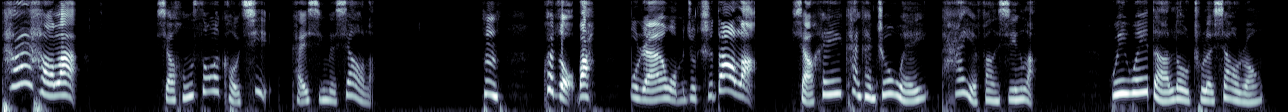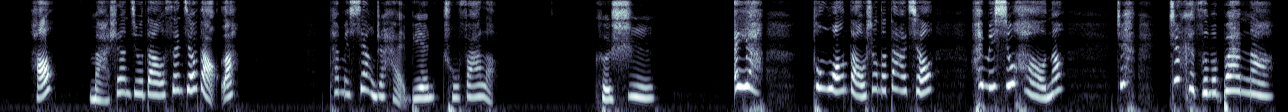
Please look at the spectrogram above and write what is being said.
太好了！小红松了口气，开心的笑了。哼，快走吧，不然我们就迟到了。小黑看看周围，他也放心了，微微的露出了笑容。好，马上就到三角岛了。他们向着海边出发了。可是。哎呀，通往岛上的大桥还没修好呢，这这可怎么办呢？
